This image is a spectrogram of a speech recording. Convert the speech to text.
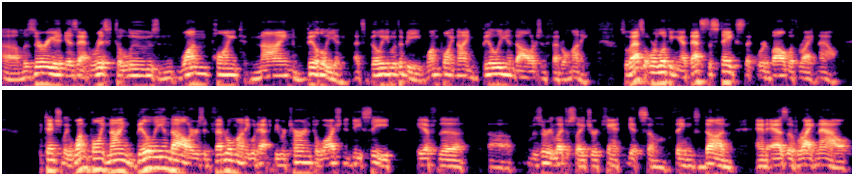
uh, Missouri is at risk to lose 1.9 billion. That's billion with a B, 1.9 billion dollars in federal money. So that's what we're looking at. That's the stakes that we're involved with right now. Potentially $1.9 billion in federal money would have to be returned to Washington, D.C. if the uh, Missouri legislature can't get some things done. And as of right now,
